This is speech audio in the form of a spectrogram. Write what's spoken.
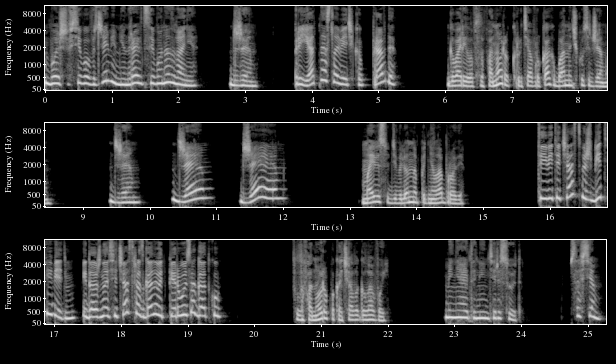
«Больше всего в Джеме мне нравится его название. Джем. Приятное словечко, правда?» — говорила Флафанора, крутя в руках баночку с джемом. Джем, джем, джем. Мэвис удивленно подняла брови. «Ты ведь участвуешь в битве ведьм и должна сейчас разгадывать первую загадку». Флафанора покачала головой. «Меня это не интересует. Совсем».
